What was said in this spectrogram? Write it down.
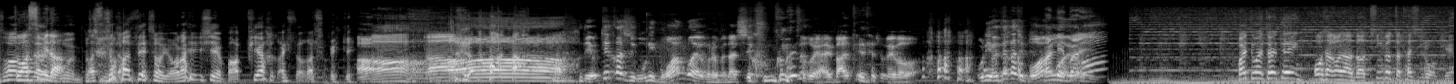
죄송합니다 왔습니다. 여러분. 저 왔습니다. 죄송한데 저 11시에 마피아가 있어가지고 이게. 아, 아. 아 아. 근데 여태까지 우리 뭐 한 거야, 그러면? 나 진짜 궁금해서 그래. 아니, 말 대답 좀 해봐봐. 우리 여태까지 뭐 한 빨리, 거예요? 빨리. 파이팅 파이팅 파이팅. 어 잠깐만 나, 나 튕겼다 다시 들어갈게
